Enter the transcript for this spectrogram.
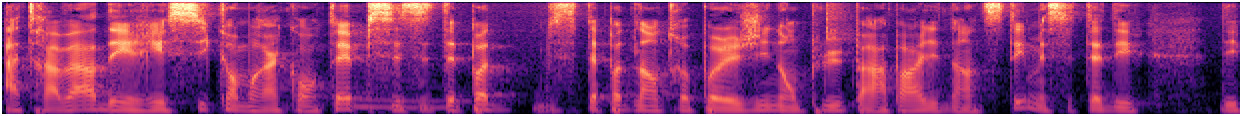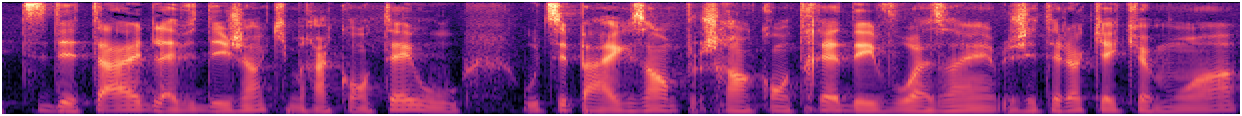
à travers des récits qu'on me racontait. Puis mm. c'était pas, c'était pas de l'anthropologie non plus par rapport à l'identité, mais c'était des, des, petits détails de la vie des gens qui me racontaient. Ou, tu sais, par exemple, je rencontrais des voisins. J'étais là quelques mois.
